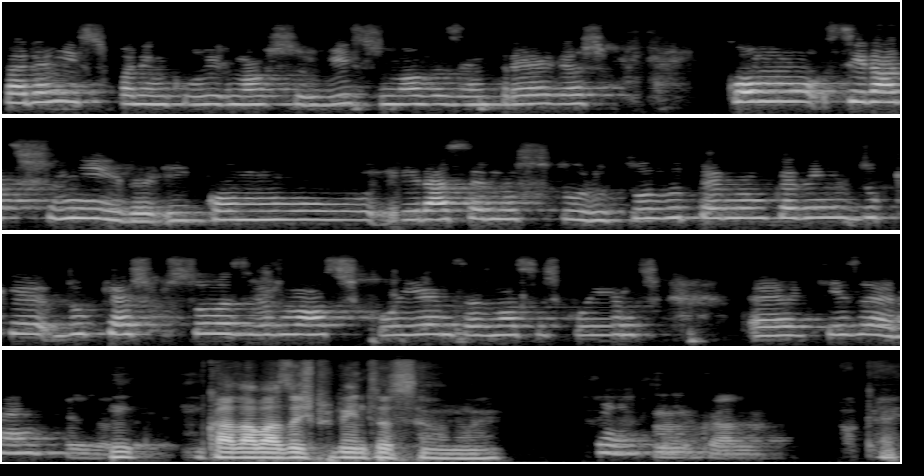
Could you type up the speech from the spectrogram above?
para isso, para incluir novos serviços, novas entregas. Como se irá definir e como irá ser no futuro, tudo depende um bocadinho do que, do que as pessoas e os nossos clientes, as nossas clientes uh, quiserem. Um, um bocado à base da experimentação, não é? Sim, sim. Um bocado. Ok.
